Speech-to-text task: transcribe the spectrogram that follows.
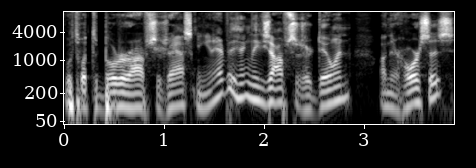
with what the border officers are asking and everything these officers are doing on their horses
